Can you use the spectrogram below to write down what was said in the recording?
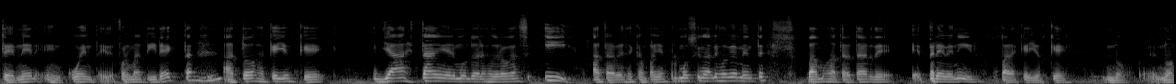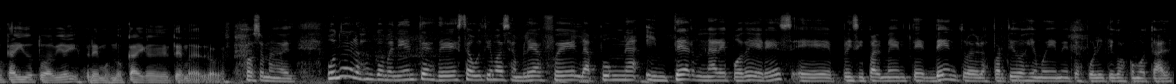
tener en cuenta y de forma directa uh -huh. a todos aquellos que ya están en el mundo de las drogas y a través de campañas promocionales, obviamente, vamos a tratar de eh, prevenir para aquellos que no, no, han caído todavía y esperemos no caigan en el tema de drogas. José Manuel, uno de los inconvenientes de esta última asamblea fue la pugna interna de poderes, eh, principalmente dentro de los partidos y movimientos políticos como tal.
